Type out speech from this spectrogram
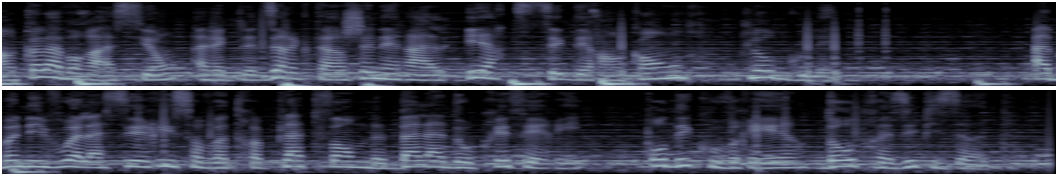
en collaboration avec le directeur général et artistique des rencontres, Claude Goulet. Abonnez-vous à la série sur votre plateforme de balado préférée pour découvrir d'autres épisodes.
